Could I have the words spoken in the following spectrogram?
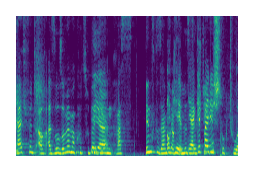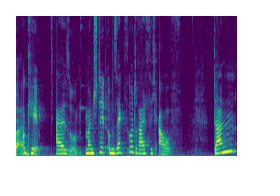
Ja, ich finde auch. Also sollen wir mal kurz rübergehen, was insgesamt hier auf Okay, der Liste ja, gib steht? mal die Struktur an. Okay, also, man steht um 6.30 Uhr auf. Dann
